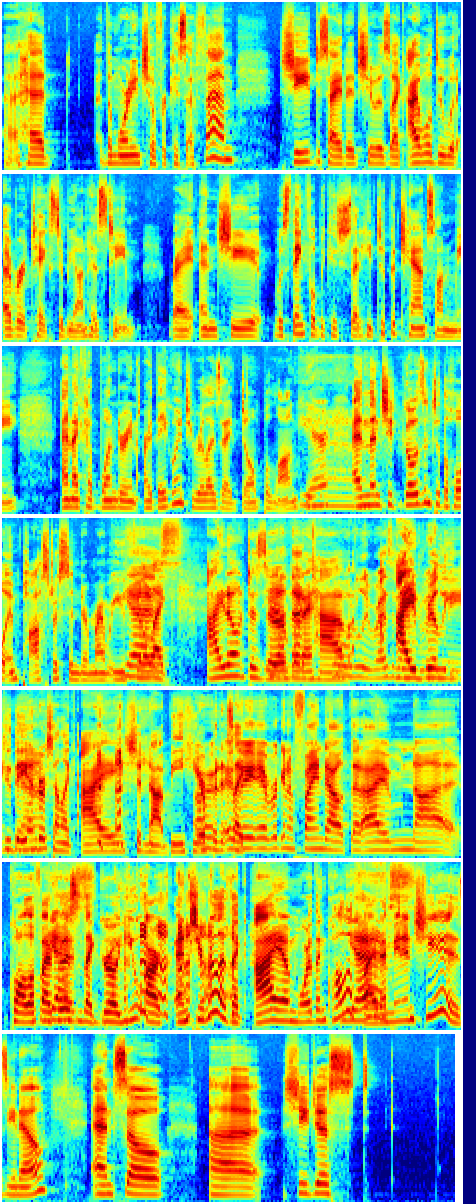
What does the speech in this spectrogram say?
uh, head the morning show for Kiss FM, she decided she was like, I will do whatever it takes to be on his team. Right. And she was thankful because she said, he took a chance on me. And I kept wondering, are they going to realize I don't belong here? Yeah. And then she goes into the whole imposter syndrome, right? Where you feel like, I don't deserve what that I have. totally I really do. They yeah. understand like I should not be here, Are, but it's like, are like they ever gonna find out that I'm not qualified for this. Yes. It's like, girl, you are. And she realized, like, I am more than qualified. I mean, and she is, you know? And so uh, she just,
